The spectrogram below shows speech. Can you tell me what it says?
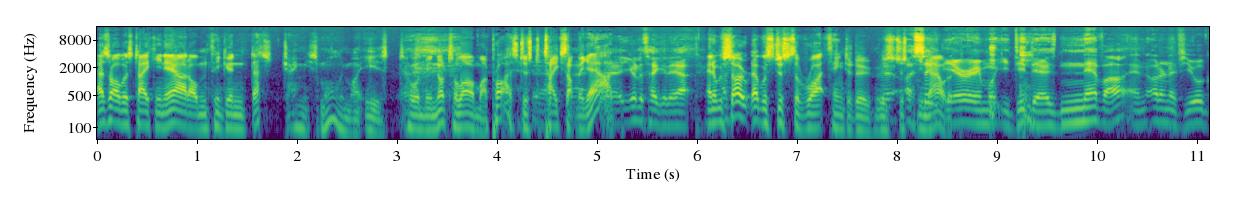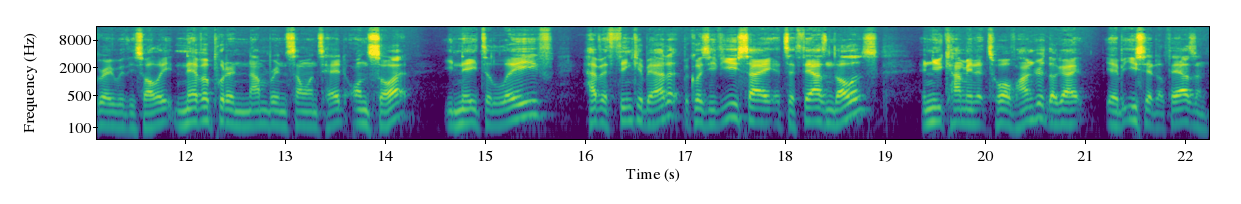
as I was taking out, I'm thinking that's Jamie Small in my ears telling me not to lower my price, just to take something out. Yeah, you got to take it out. And it was so that was just the right thing to do. It was just I you see the nailed it. error in what you did there is never, and I don't know if you agree with this, Ollie, never put a number in someone's head on site. You need to leave, have a think about it, because if you say it's a thousand dollars and you come in at twelve hundred, they'll go, yeah, but you said a thousand.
